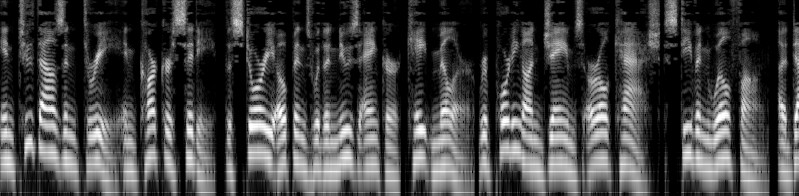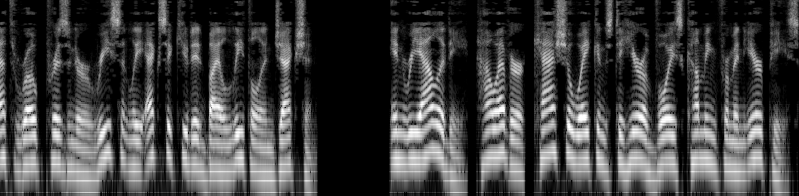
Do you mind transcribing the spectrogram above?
In 2003 in Carcer City, the story opens with a news anchor Kate Miller reporting on James Earl Cash Stephen Wilfong, a death row prisoner recently executed by a lethal injection. In reality, however, Cash awakens to hear a voice coming from an earpiece,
